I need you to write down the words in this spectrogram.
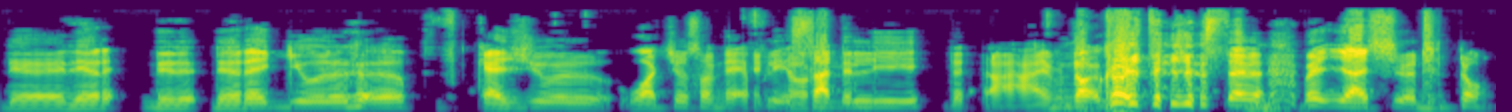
the the the, the regular casual watchers of Netflix suddenly that I'm not going to use that, but yeah, sure, the norm.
